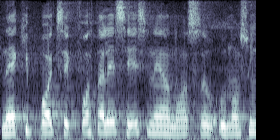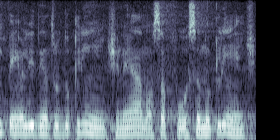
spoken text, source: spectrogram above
né, que pode ser que fortalecesse né, a nossa, o nosso empenho ali dentro do cliente, né, a nossa força no cliente.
